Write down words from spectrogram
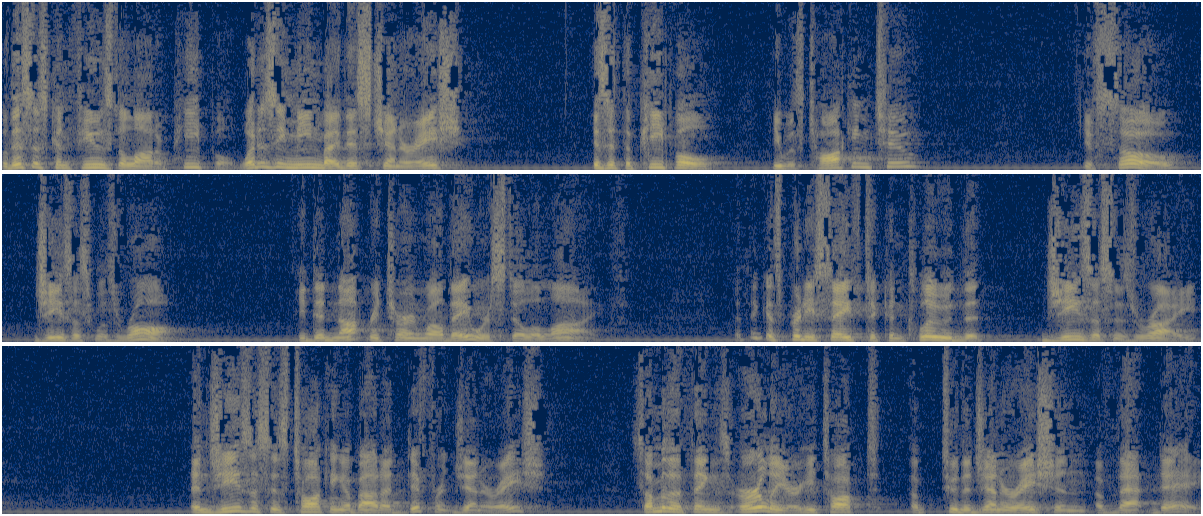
Well, this has confused a lot of people. What does he mean by this generation? Is it the people he was talking to? If so, Jesus was wrong. He did not return while they were still alive. I think it's pretty safe to conclude that Jesus is right. And Jesus is talking about a different generation. Some of the things earlier, he talked to the generation of that day.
